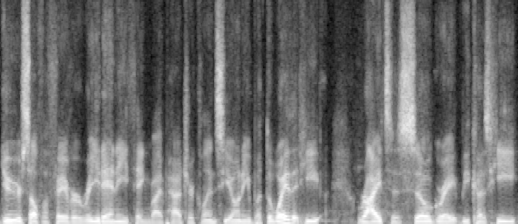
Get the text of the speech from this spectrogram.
do yourself a favor, read anything by Patrick Lencioni. But the way that he writes is so great because he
